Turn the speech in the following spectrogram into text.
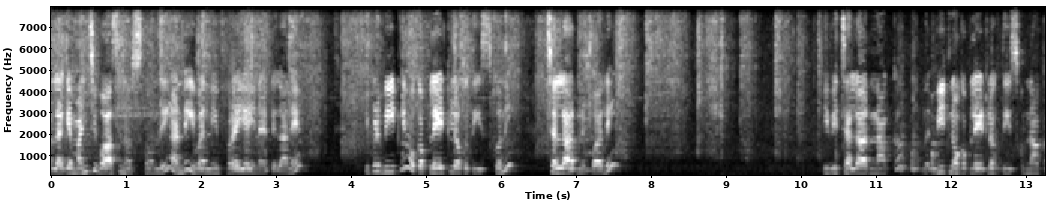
అలాగే మంచి వాసన వస్తుంది. అంటే ఇవన్నీ ఫ్రై అయినట్టుగానే. ఇప్పుడు వీటిని ఒక ప్లేట్లోకి తీసుకొని చల్లారనివ్వాలి. ఇవి చల్లారినాక వీటిని ఒక ప్లేట్లోకి తీసుకున్నాక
